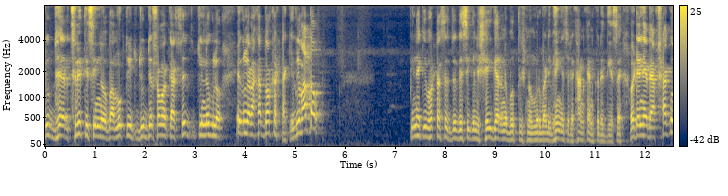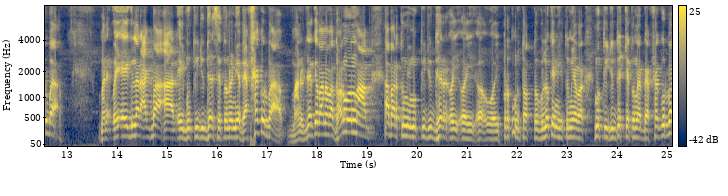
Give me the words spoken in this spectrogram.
যুদ্ধের স্মৃতিচিহ্ন বা মুক্তি যুদ্ধের সময়কার স্মৃতিচিহ্নগুলো, এগুলো রাখার দরকারটা কি? এগুলো বাদ দাও। পিনাকি ভট্টাচার্য বেসিক্যালি সেই কারণে বত্রিশ নম্বর বাড়ি ভেঙে চুরে খান খান করে দিয়েছে। ওইটা নিয়ে ব্যবসা করবা? মানে ওই এইগুলো রাখবা আর এই মুক্তিযুদ্ধের চেতনা নিয়ে ব্যবসা করবা। মানুষদেরকে বানাবা ধর্মোন্মাদ আবার তুমি মুক্তিযুদ্ধের ওই ওই ওই প্রত্নতত্ত্বগুলোকে নিয়ে তুমি আবার মুক্তিযুদ্ধের চেতনার ব্যবসা করবা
